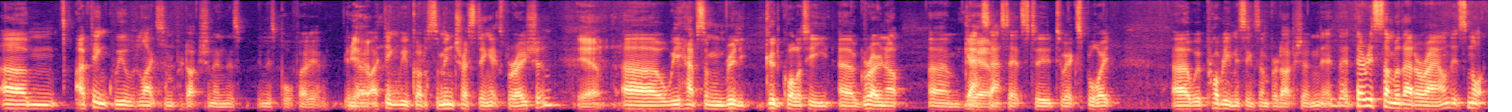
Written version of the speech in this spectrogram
Um, I think we would like some production in this in this portfolio. You know, Yeah. I think we've got some interesting exploration. Yeah. Uh, we have some really good quality uh, grown-up um, gas Yeah. assets to, to exploit. Uh, we're probably missing some production. There is some of that around. It's not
